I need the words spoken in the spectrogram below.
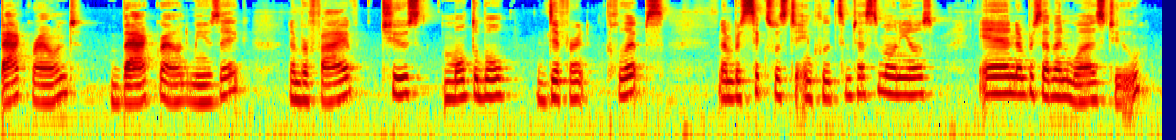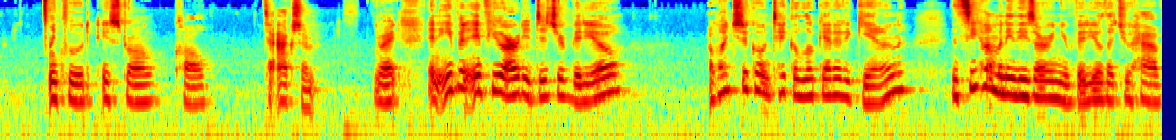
background, background music. Number five, choose multiple different clips. Number six was to include some testimonials. And number seven was to include a strong call to action, right? And even if you already did your video, I want you to go and take a look at it again and see how many of these are in your video that you have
